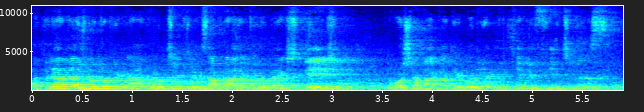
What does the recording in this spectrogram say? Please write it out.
Atletas, muito obrigado. Eu tive que eles aqui no backstage. Eu vou chamar a categoria Bikini Fitness.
